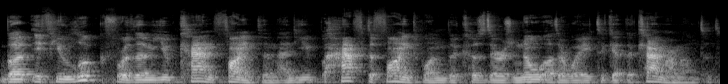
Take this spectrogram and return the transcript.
but if you look for them, you can find them, and you have to find one because there's no other way to get the camera mounted.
